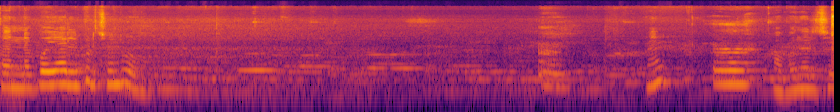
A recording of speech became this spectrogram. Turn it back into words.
തന്നെ പോയി അല്ല പിടിച്ചോണ്ട് പോകും അപ്പം നിറച്ചു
